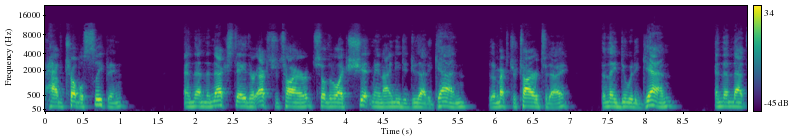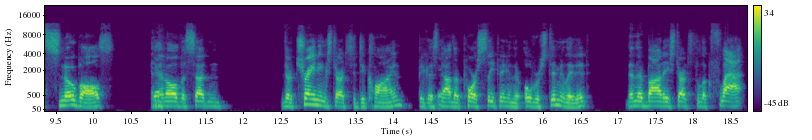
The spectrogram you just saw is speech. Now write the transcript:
have trouble sleeping. And then the next day they're extra tired. So they're like, shit, man, I need to do that again. I'm extra tired today. Then they do it again. And then that snowballs. And yeah. then all of a sudden their training starts to decline because yeah. now they're poor sleeping and they're overstimulated. Then their body starts to look flat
